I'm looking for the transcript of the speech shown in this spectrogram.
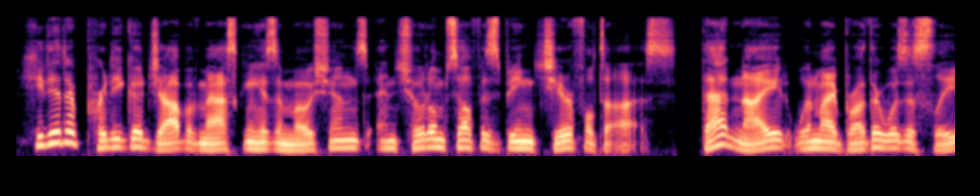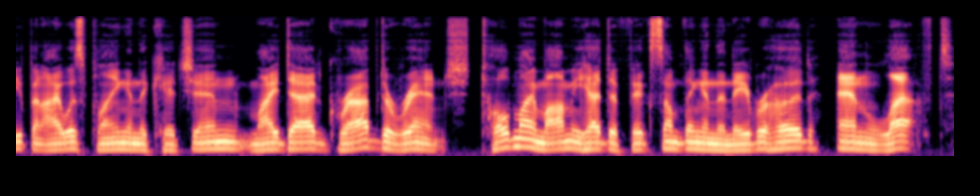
He did a pretty good job of masking his emotions and showed himself as being cheerful to us. That night, when my brother was asleep and I was playing in the kitchen, my dad grabbed a wrench, told my mom he had to fix something in the neighborhood, and left.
